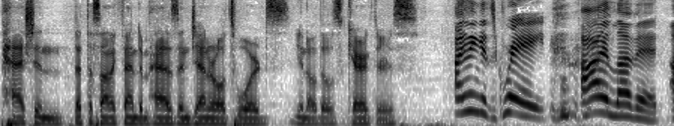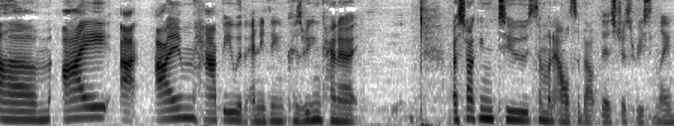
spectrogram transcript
passion that the Sonic fandom has in general towards you know those characters? I think it's great. I love it. Um, I, I I'm happy with anything because we can kind of. I was talking to someone else about this just recently.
